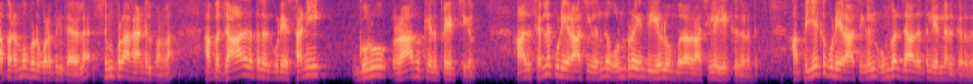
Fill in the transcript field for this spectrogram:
அப்போ ரொம்ப போட்டு குழப்பிக்க தேவையில்லை. சிம்பிளாக ஹேண்டில் பண்ணலாம். அப்போ ஜாதகத்தில் இருக்கக்கூடிய சனி குரு ராகுக்கு எது பயிற்சிகள்? அது செல்லக்கூடிய ராசியிலிருந்து ஒன்று ஐந்து ஏழு ஒன்பதாவது ராசிகளை இயக்குகிறது. அப்படி இயக்கக்கூடிய ராசிகளில் உங்கள் ஜாதகத்தில் என்ன இருக்கிறது?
